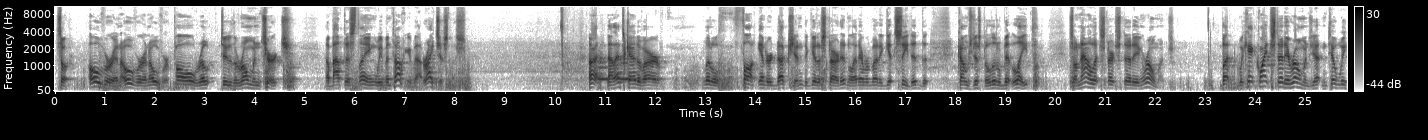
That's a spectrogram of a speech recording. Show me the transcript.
So, over and over and over, Paul wrote to the Roman church about this thing we've been talking about righteousness. All right, now that's kind of our little thought introduction to get us started and let everybody get seated that comes just a little bit late. So now let's start studying Romans. But we can't quite study Romans yet until we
